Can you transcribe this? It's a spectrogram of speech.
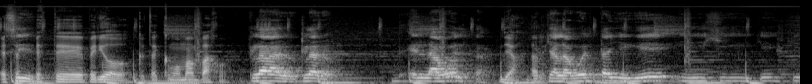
este, Sí. este periodo que está como más bajo. Claro, claro. En la vuelta. Ya, dale. Porque a la vuelta llegué y dije, ¿qué, qué,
